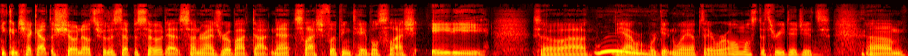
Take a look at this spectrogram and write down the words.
you can check out the show notes for this episode at sunriserobot.net slash flipping table slash 80. So, uh, yeah, we're, we're getting way up there. We're almost to three digits. Um,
